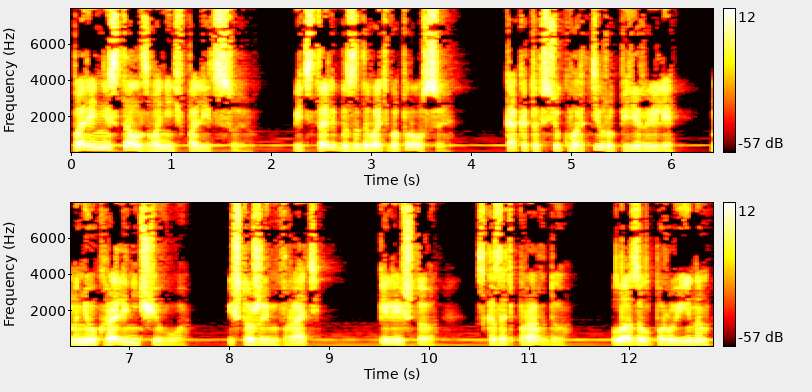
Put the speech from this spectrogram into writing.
Парень не стал звонить в полицию, ведь стали бы задавать вопросы. Как это всю квартиру перерыли, но не украли ничего? И что же им врать? Или что, сказать правду? Лазал по руинам,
